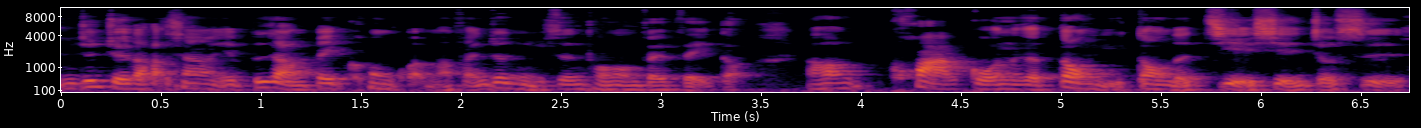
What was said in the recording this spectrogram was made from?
你就觉得好像也不想被控管嘛，反正就女生通通在这一栋，然后跨过那个栋与栋的界限就是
